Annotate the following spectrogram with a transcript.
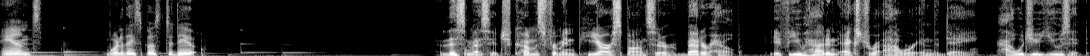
And what are they supposed to do? This message comes from NPR sponsor BetterHelp. If you had an extra hour in the day, how would you use it?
